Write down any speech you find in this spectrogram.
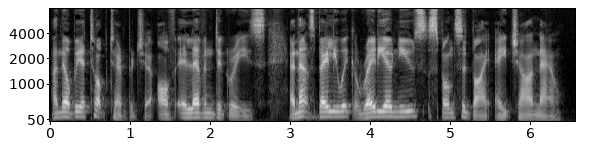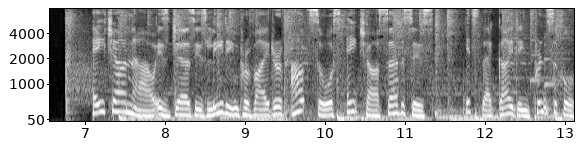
and there'll be a top temperature of 11 degrees. And that's Bailiwick Radio News, sponsored by HR Now. HR Now is Jersey's leading provider of outsourced HR services. It's their guiding principle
